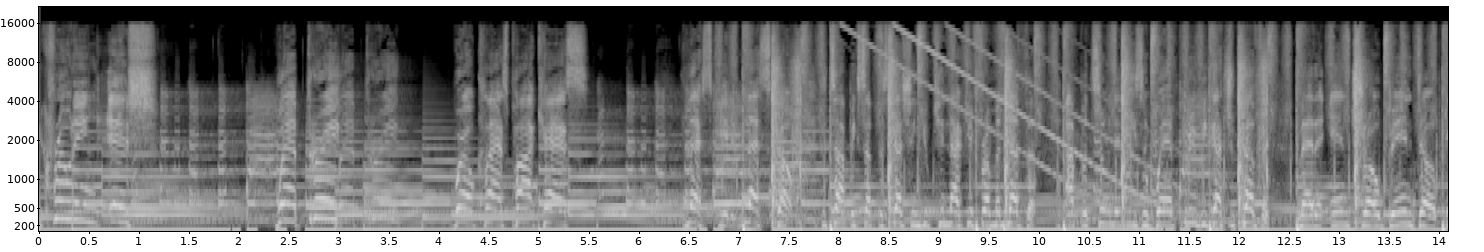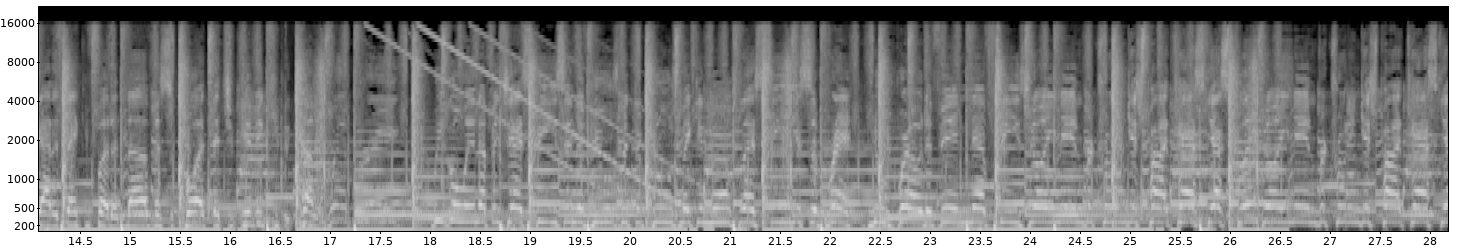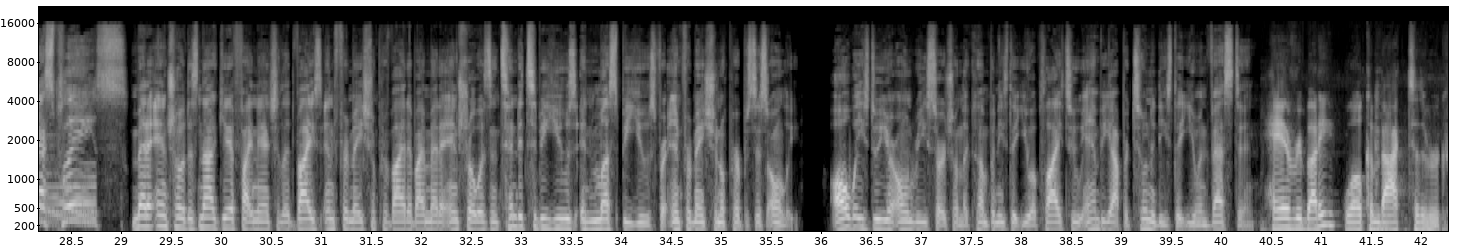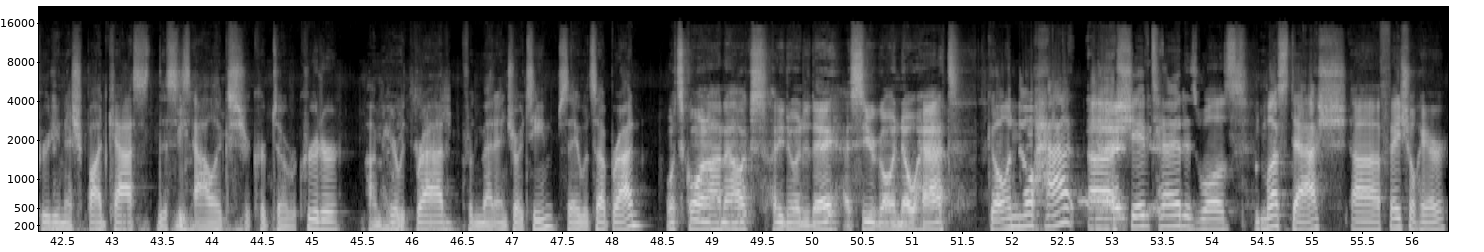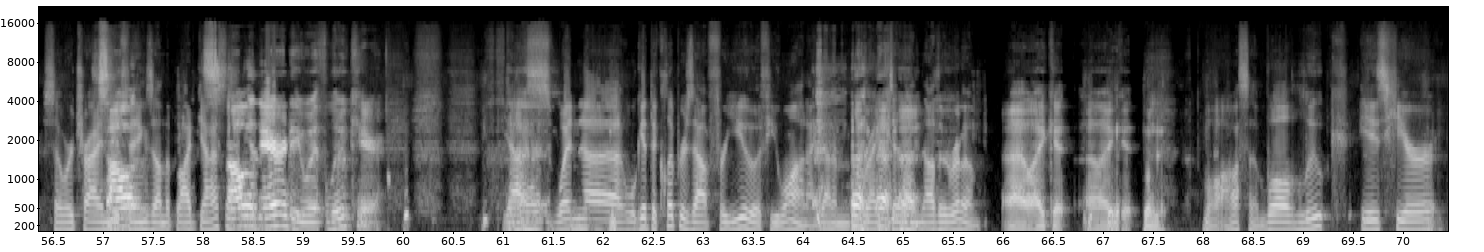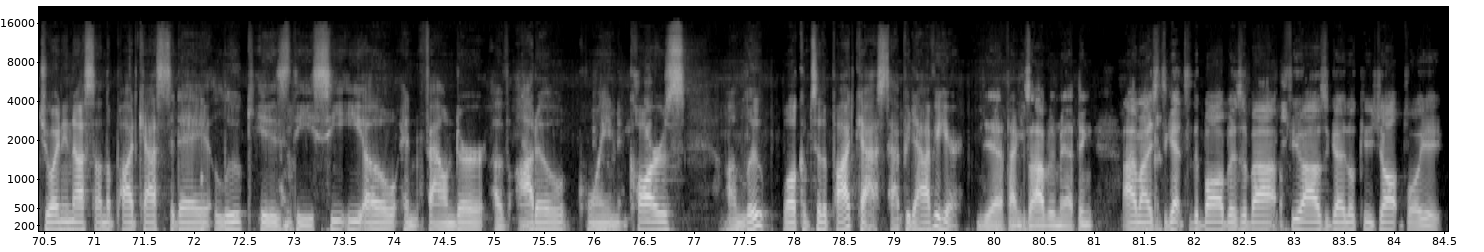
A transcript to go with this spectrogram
recruiting ish. Web3, world class podcast. Let's get it, let's go. The topics of discussion you cannot get from another. Opportunities in Web3, we got you covered. Meta intro, been dope. Gotta thank you for the love and support that you give it, keep it coming. We going up in jet speeds, interviews with the crews, making moves. Let's see, it's a brand new world of NFTs. Join in Recruiting Ish Podcast, yes please. Join in Recruiting Ish Podcast, yes please. Meta Intro does not give financial advice. Information provided by Meta Intro is intended to be used and must be used for informational purposes only. Always do your own research on the companies that you apply to and the opportunities that you invest in. Hey, everybody. Welcome back to the Recruiting Ish podcast. This is Alex, your crypto recruiter. I'm here with Brad from the Meta Intro team. Say what's up, Brad. What's going on, Alex? How you doing today? I see you're going no hat. Going no hat, uh, shaved head, as well as mustache, uh, facial hair. So we're trying Solid- new things on the podcast. Solidarity with Luke here. Yes. When uh, we'll get the clippers out for you if you want. I got them right uh, in the other room. I like it. I like it. Well, awesome. Well, Luke is here joining us on the podcast today. Luke is the CEO and founder of Auto Coin Cars. Um, Luke, welcome to the podcast. Happy to have you here. Yeah, thanks for having me. I think I managed to get to the barbers about a few hours ago, looking sharp for you.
